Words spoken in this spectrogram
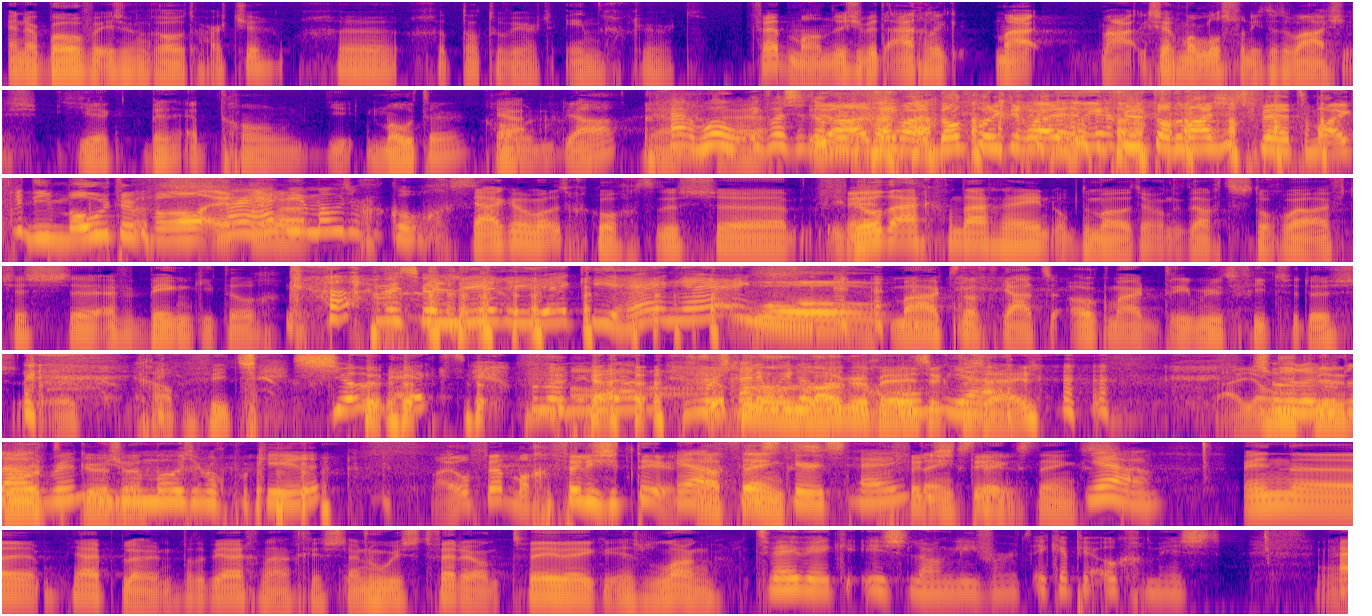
en daarboven is een rood hartje ge, getatoeëerd, ingekleurd. Vet man, dus je bent eigenlijk... Maar, maar ik zeg maar los van die tatoeages. Je bent, hebt gewoon je motor. Gewoon, ja. Ja, wow, ik was het al Ja, zeg maar, dat vond ik zeg maar... Ik vind tatoeages vet, maar ik vind die motor vooral echt... Maar heb je een motor gekocht? Ja, ik heb een motor gekocht. Dus eh, ik wilde eigenlijk vandaag heen op de motor. Want ik dacht, het is toch wel eventjes eh, even binky, toch? Met zo'n leren jackie. Heng, heng. Wow. maar toen dacht ik, ja, het is ook maar drie minuten fietsen. Dus eh, ik ga op de fiets. Zo'n act. Van dan Ja, Waarschijnlijk moet je langer om, bezig te ja. zijn. Ja. Sorry dat ik laat ben. Moet je mijn motor nog parkeren? Maar heel vet man, gefeliciteerd. Ja, Ja, gefeliciteerd, thanks. Stijn. Thanks, thanks, thanks. Ja. En eh, jij, Pleun, wat heb jij gedaan gisteren? En hoe is het verder? Want twee weken is lang. Twee weken is lang, lieverd. Ik heb je ook gemist.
